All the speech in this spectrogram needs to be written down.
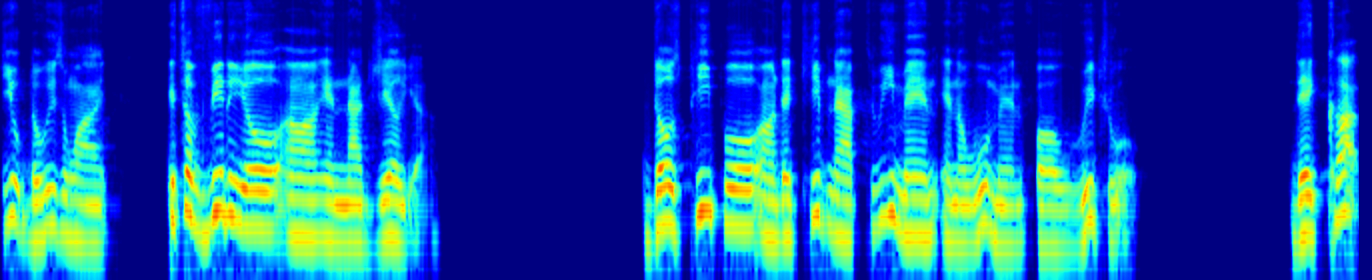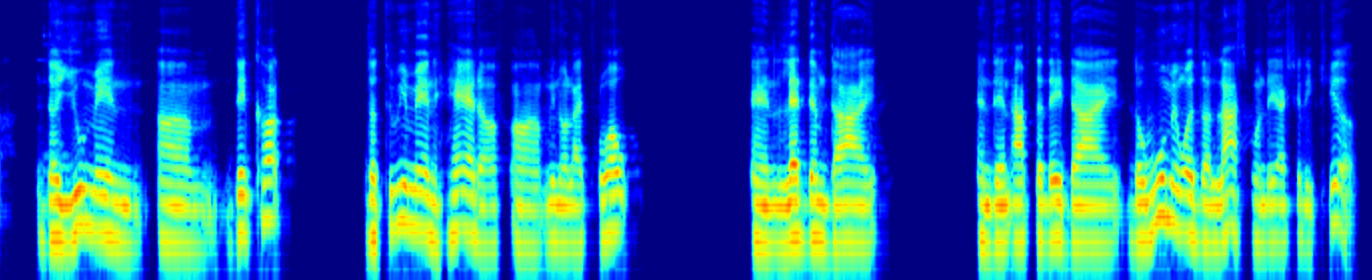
puke. The reason why it's a video uh, in Nigeria. Those people uh, they kidnapped three men and a woman for ritual. They cut the human um they cut the three men head off um you know like throat and let them die. And then after they die the woman was the last one they actually killed.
